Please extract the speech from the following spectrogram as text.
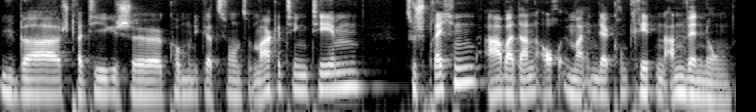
über strategische Kommunikations- und Marketing-Themen zu sprechen, aber dann auch immer in der konkreten Anwendung.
